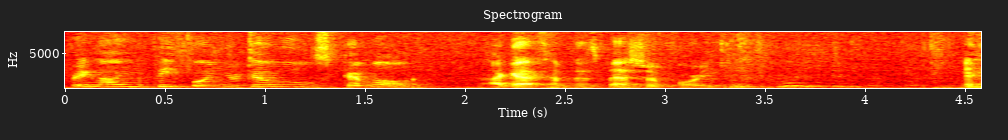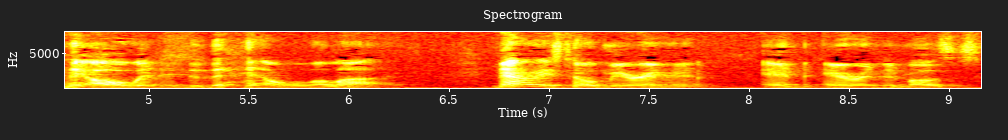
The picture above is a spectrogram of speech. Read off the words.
Bring all your people and your tools. Come on. I got something special for you. And they all went into the hell alive. Now he's told Miriam and Aaron and Moses,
